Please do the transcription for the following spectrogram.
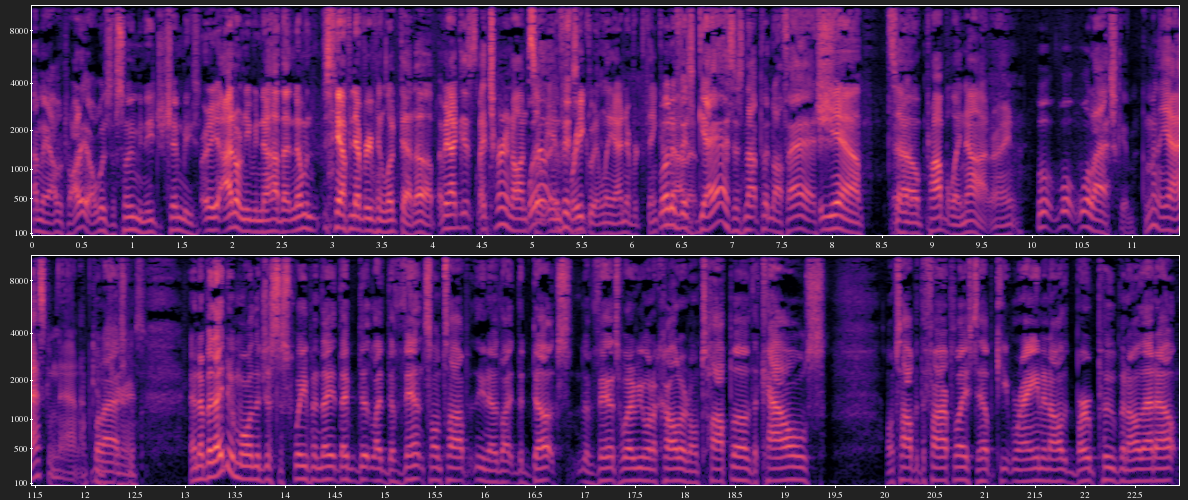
I mean, I would probably always assume you need your chimneys. I don't even know how that. No one. See, I've never even looked that up. I mean, I guess I turn it on Well, so infrequently. I never think. Well, if it's it. gas, it's not putting off ash. yeah. So probably not. Right. we'll, we'll, we'll ask him. I'm gonna yeah ask him that. I'm We'll ask him. curious. And uh, but they do more than just a sweeping. they they like the vents on top. You know, like the ducts, the vents, whatever you want to call it, on top of the cowls, on top of the fireplace to help keep rain and all the bird poop and all that out.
